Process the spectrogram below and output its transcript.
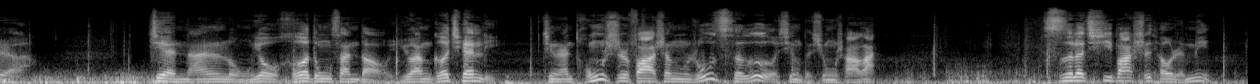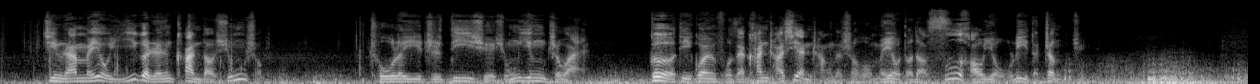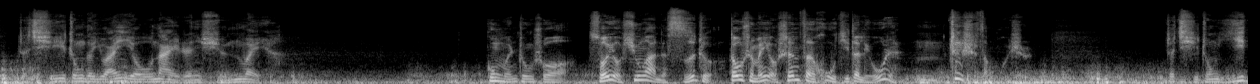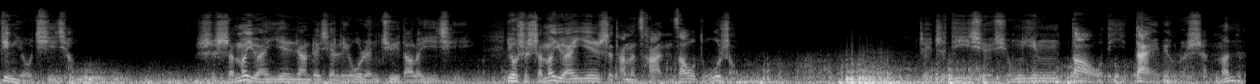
是啊，剑南、陇右、河东三道，远隔千里，竟然同时发生如此恶性的凶杀案，死了七八十条人命，竟然没有一个人看到凶手。除了一只滴血雄鹰之外，各地官府在勘察现场的时候，没有得到丝毫有力的证据。这其中的缘由耐人寻味啊！公文中说，所有凶案的死者都是没有身份户籍的流人。嗯，这是怎么回事？这其中一定有蹊跷。是什么原因让这些流人聚到了一起？又是什么原因使他们惨遭毒手？这只滴血雄鹰到底代表了什么呢？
